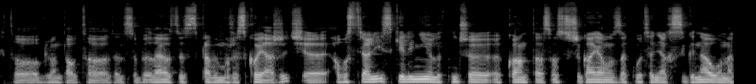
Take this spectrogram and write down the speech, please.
Kto oglądał to, ten sobie te sprawy może skojarzyć. Australijskie linie lotnicze Qantas ostrzegają o zakłóceniach sygnału na,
